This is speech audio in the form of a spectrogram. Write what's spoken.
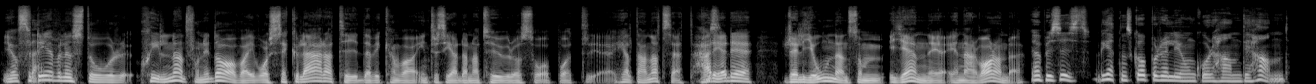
Ja, för Sverige. det är väl en stor skillnad från idag, va? i vår sekulära tid där vi kan vara intresserade av natur och så på ett helt annat sätt. Här är det religionen som igen är, är närvarande. Ja, precis. Vetenskap och religion går hand i hand.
